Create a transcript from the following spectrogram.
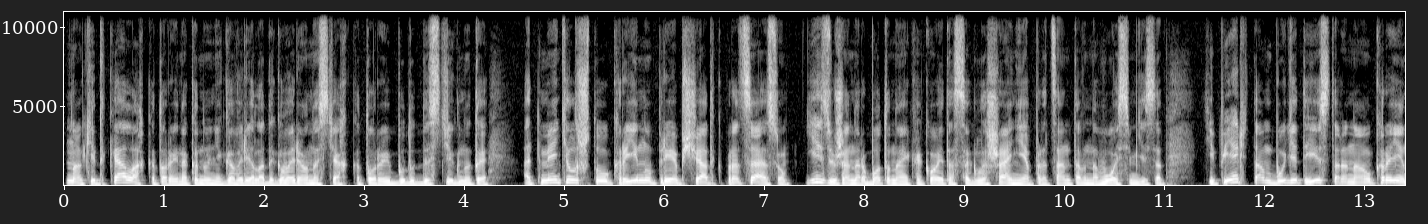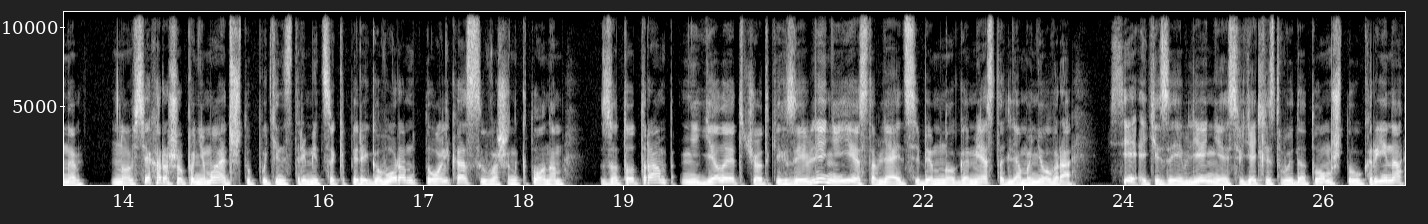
Но Кит Келлах, который накануне говорил о договоренностях, которые будут достигнуты, отметил, что Украину приобщат к процессу. Есть уже наработанное какое-то соглашение процентов на 80. Теперь там будет и сторона Украины. Но все хорошо понимают, что Путин стремится к переговорам только с Вашингтоном. Зато Трамп не делает четких заявлений и оставляет себе много места для маневра. Все эти заявления свидетельствуют о том, что Украина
